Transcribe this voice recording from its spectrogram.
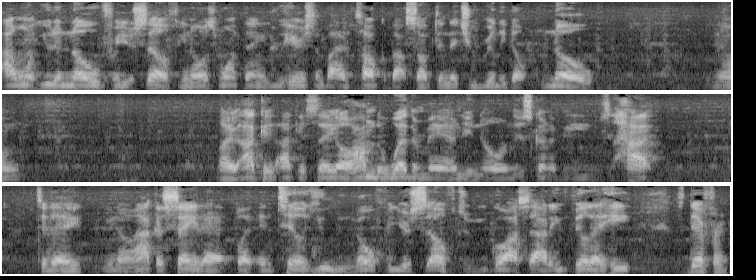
I want you to know for yourself. You know, it's one thing you hear somebody talk about something that you really don't know. You know, like I could I could say, oh, I'm the weatherman, you know, and it's gonna be hot today. You know, I could say that, but until you know for yourself, to you go outside and you feel that heat, it's different.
